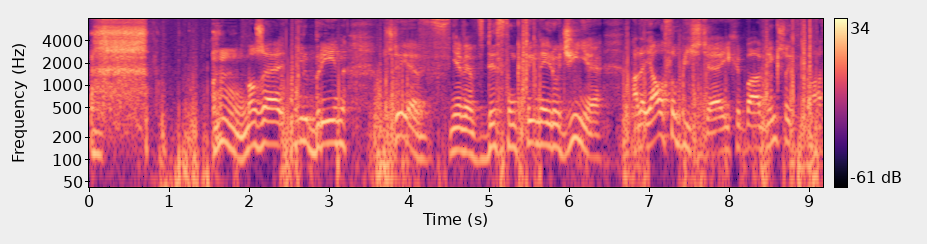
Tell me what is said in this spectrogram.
Może Neil Breen żyje w, nie wiem, w dysfunkcyjnej rodzinie, ale ja osobiście i chyba większość z Was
